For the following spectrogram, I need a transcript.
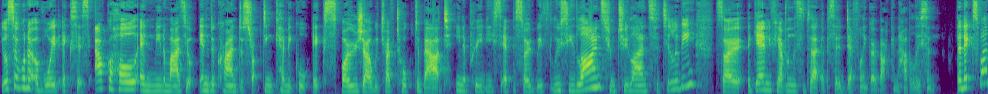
You also want to avoid excess alcohol and minimize your endocrine disrupting chemical exposure, which I've talked about in a previous episode with Lucy Lines from Two Lines Fertility. So again, if you haven't listened to that episode, definitely go back and have a listen. The next one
